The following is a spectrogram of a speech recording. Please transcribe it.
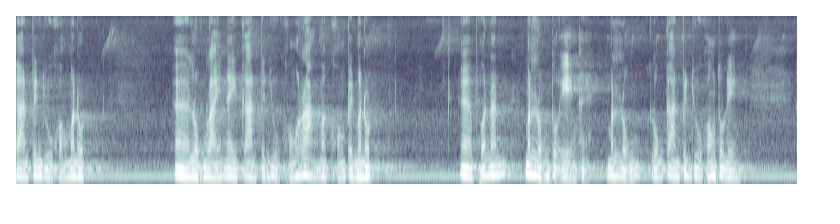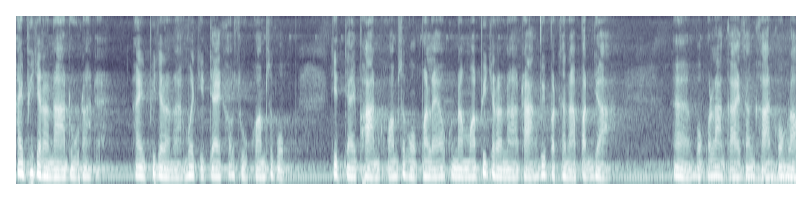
การเป็นอยู่ของมนุษย์หลงไหลในการเป็นอยู่ของร่างมาของเป็นมนุษย์เเพราะนั้นมันหลงตัวเอง มันหลงหลงการเป็นอยู่ของตัวเอง ให้พิจารณาดูนะให้พิจารณาเมื่อจิตใจเข้าสู่ความสงบ จิตใจผ่านความสงบมาแล้วนำมาพิจารณาทางวิปัสสนาปัญญาบอกว่าร่างกายสังขารของเรา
